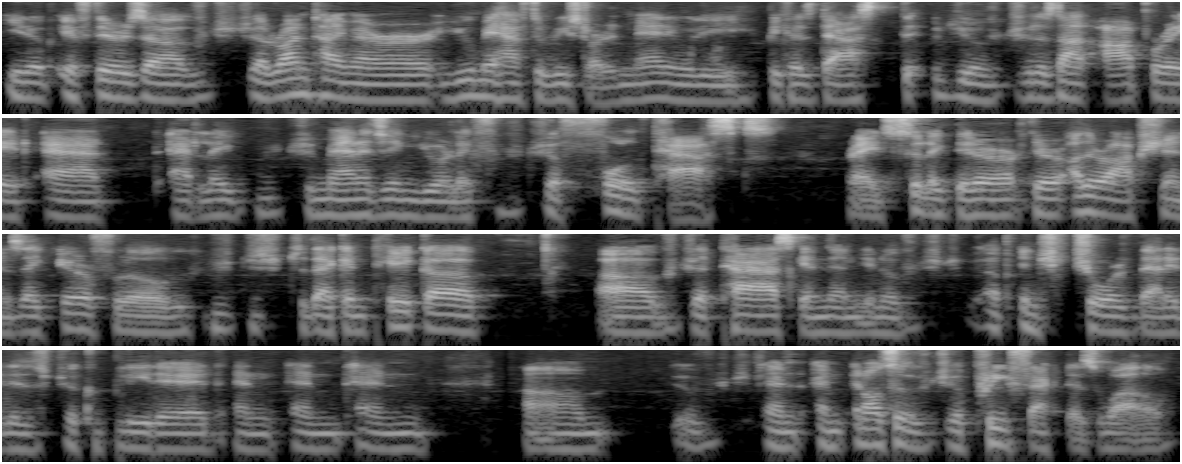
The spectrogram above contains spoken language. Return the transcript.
you know if there's a, a, runtime error you may have to restart it manually because that's you know does not operate at at like managing your like your full tasks right? So like there are there are other options like airflow that can take a uh, a task and then you know ensure that it is completed and and and um, and, and and also prefect as well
